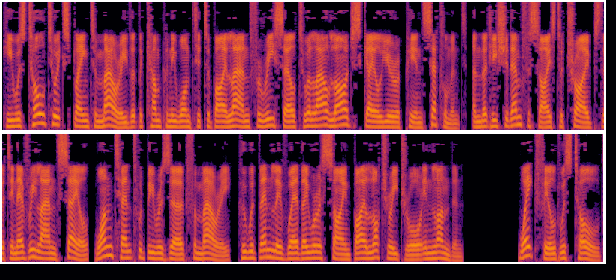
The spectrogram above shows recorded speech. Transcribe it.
He was told to explain to Maori that the company wanted to buy land for resale to allow large-scale European settlement, and that he should emphasize to tribes that in every land sale, one-tenth would be reserved for Maori, who would then live where they were assigned by a lottery draw in London. Wakefield was told,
